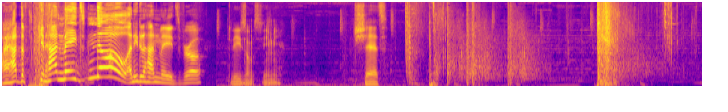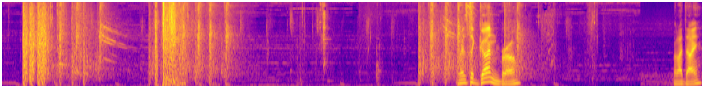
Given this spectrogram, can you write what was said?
I had the fucking handmaids. No, I needed handmaids, bro. Please don't see me. Shit. Where's the gun, bro? Will I die? I'm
